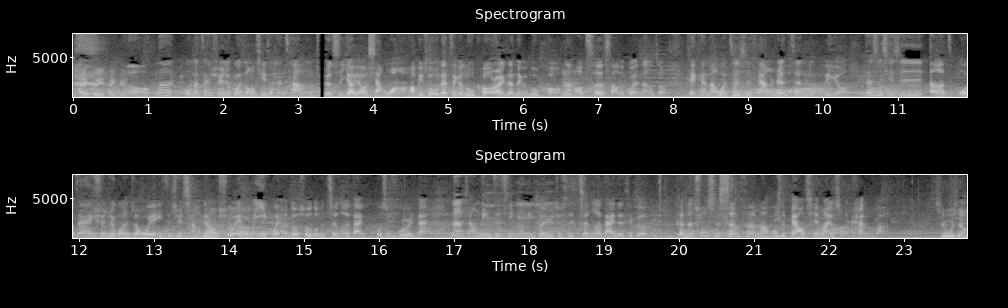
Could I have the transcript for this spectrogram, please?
还可以，还可以。哦，那我们在选举过程中其实很常，就是遥遥相望啊。好，比如说我在这个路口，然后你在那个路口，然后车少的过程当中，可以看到文字是非常认真努力哦。但是其实，呃，我在选举过程中，我也一直去强调说，哎，我们议会很多时候都是正二代或是富二代。那像您自己呢？你对于就是正二代的这个，可能说是身份吗，或是标签吗？有什么看法？其实我想，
